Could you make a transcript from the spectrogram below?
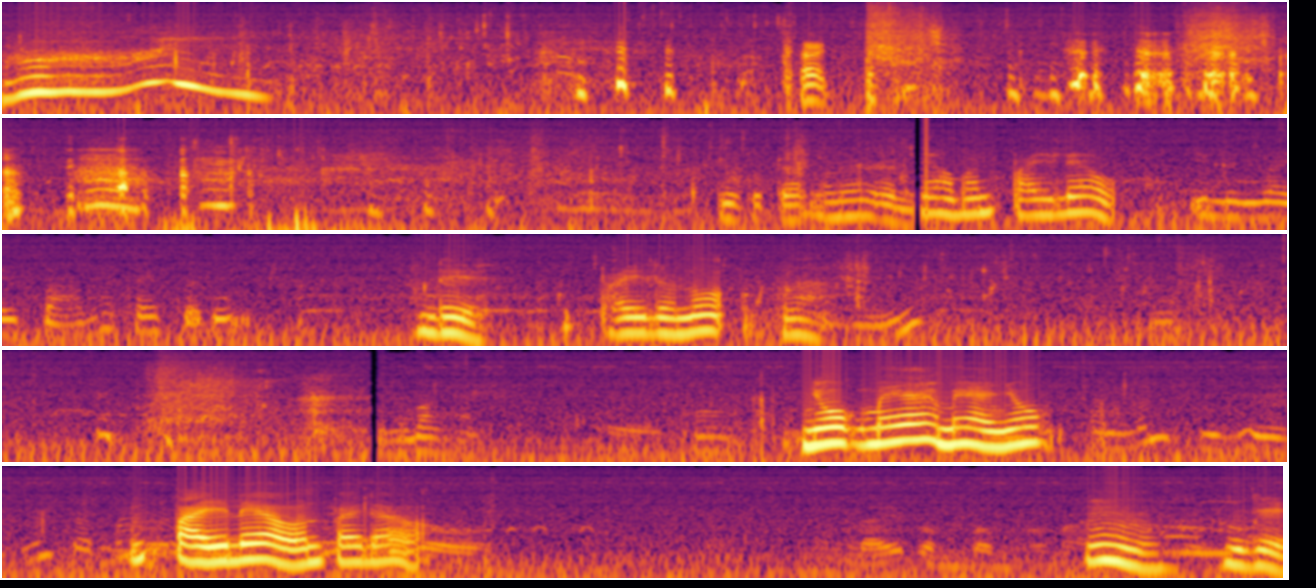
โอ้ยอยู่กับตักนั่นแหละเดี๋ยวมันไปแล้วอีหนึ่งไรสามก็ใช้สะดุ้งเด้ไปแล้วเนาะน่ะ บ้างไง ยกแม่แม่ยก มันไปแล้วมันไปแล้ว อืมนี่เด้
